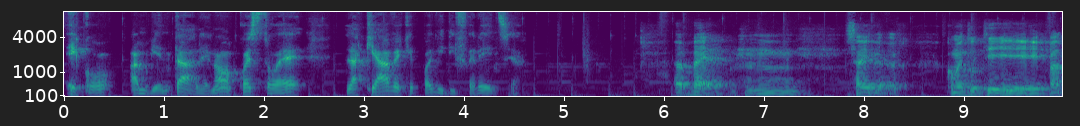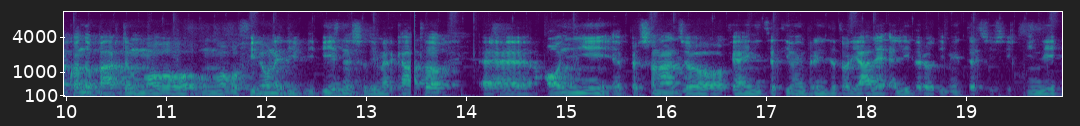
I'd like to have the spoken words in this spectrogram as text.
ecoambientale, no? Questa è la chiave che poi vi differenzia. Uh, beh, mh, mm, sai, come tutti, quando parte un nuovo, un nuovo filone di, di, business o di mercato, eh, ogni personaggio che ha iniziativa imprenditoriale è libero di metterci, sì. quindi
